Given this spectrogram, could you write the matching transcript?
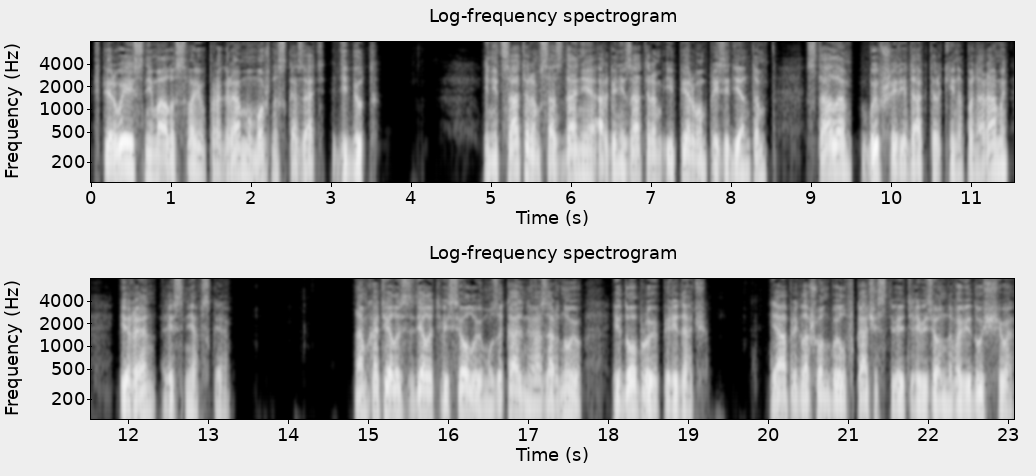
впервые снимала свою программу, можно сказать, дебют. Инициатором создания, организатором и первым президентом стала бывший редактор кинопанорамы Ирен Лесневская. Нам хотелось сделать веселую, музыкальную, озорную и добрую передачу. Я приглашен был в качестве телевизионного ведущего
